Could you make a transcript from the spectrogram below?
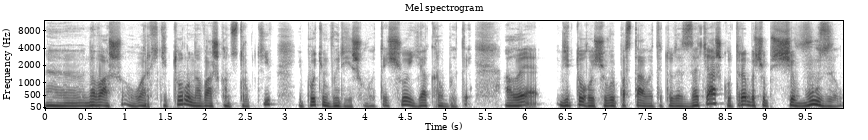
е, на вашу архітектуру, на ваш конструктив, і потім вирішувати, що і як робити. Але від того, що ви поставите туди затяжку, треба, щоб ще вузел,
